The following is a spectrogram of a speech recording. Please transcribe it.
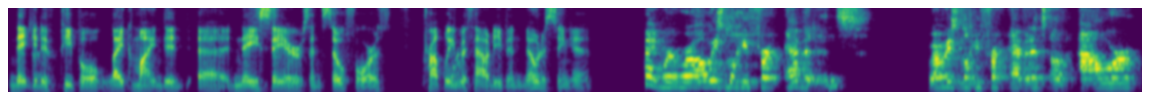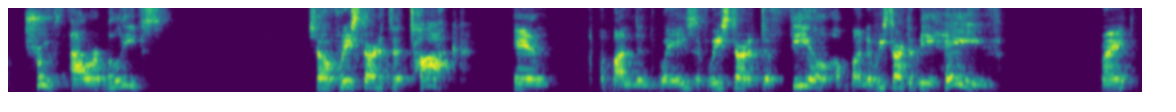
negative people, like minded uh, naysayers, and so forth, probably without even noticing it. Right. We're, we're always looking for evidence. We're always looking for evidence of our truth, our beliefs. So if we started to talk in abundant ways, if we started to feel abundant, we start to behave, right,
